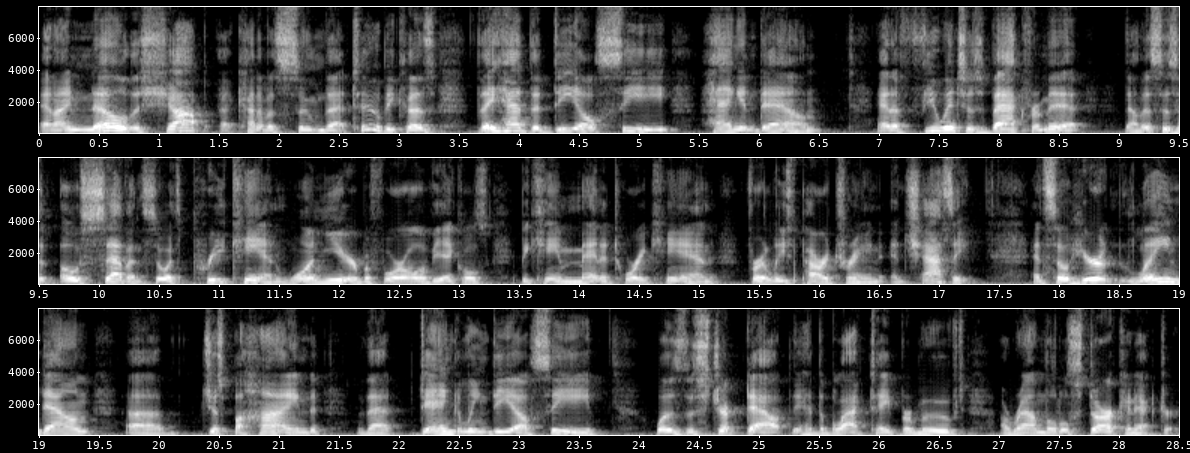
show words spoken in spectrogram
And I know the shop uh, kind of assumed that too because they had the DLC hanging down, and a few inches back from it now, this is an 07, so it's pre CAN, one year before all the vehicles became mandatory CAN for at least powertrain and chassis. And so, here laying down uh, just behind that dangling DLC was the stripped out, they had the black tape removed around the little star connector.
